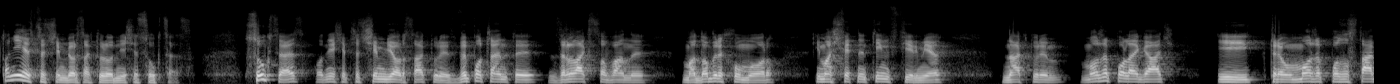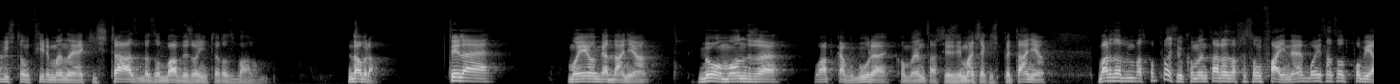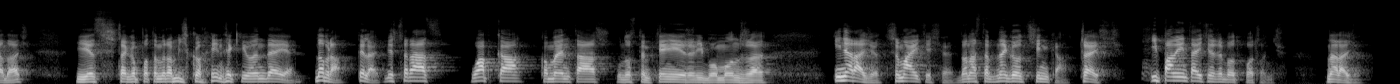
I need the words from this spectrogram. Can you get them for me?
to nie jest przedsiębiorca, który odniesie sukces. Sukces odniesie przedsiębiorca, który jest wypoczęty, zrelaksowany, ma dobry humor i ma świetny team w firmie, na którym może polegać i któremu może pozostawić tą firmę na jakiś czas bez obawy, że oni to rozwalą. Dobra, tyle mojego gadania. Było mądrze, łapka w górę, komentarz, jeżeli macie jakieś pytania. Bardzo bym Was poprosił, komentarze zawsze są fajne, bo jest na co odpowiadać i jest z czego potem robić kolejne Q&A. Dobra, tyle. Jeszcze raz łapka, komentarz, udostępnienie, jeżeli było mądrze. I na razie, trzymajcie się. Do następnego odcinka. Cześć. I pamiętajcie, żeby odpocząć. Na razie.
